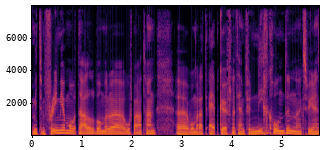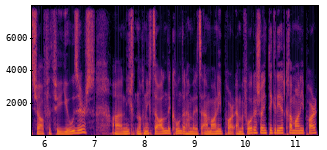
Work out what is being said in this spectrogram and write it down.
mit dem Freemium-Modell, wo wir äh, aufgebaut haben, äh, wo wir die App geöffnet haben für Nicht-Kunden, Experience schaffen für Users, äh, nicht, noch nicht zahlende Kunden, haben wir jetzt auch Money Park, haben wir vorher schon integriert, Money Park,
